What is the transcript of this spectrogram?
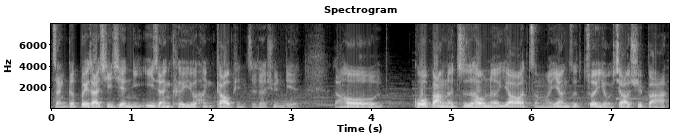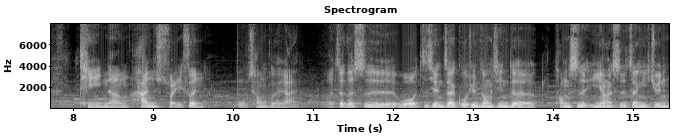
整个备赛期间，你依然可以有很高品质的训练，然后。过磅了之后呢，要怎么样子最有效去把体能和水分补充回来？哦，这个是我之前在国训中心的同事营养师曾义军，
